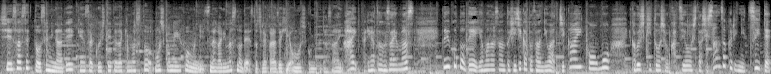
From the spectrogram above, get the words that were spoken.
シエサーセットセミナーで検索していただきますと申し込みフォームにつながりますのでそちらからぜひお申し込みください。はいありがとうございます。ということで山田さんと土方さんには次回以降も株式投資を活用した資産作りについて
